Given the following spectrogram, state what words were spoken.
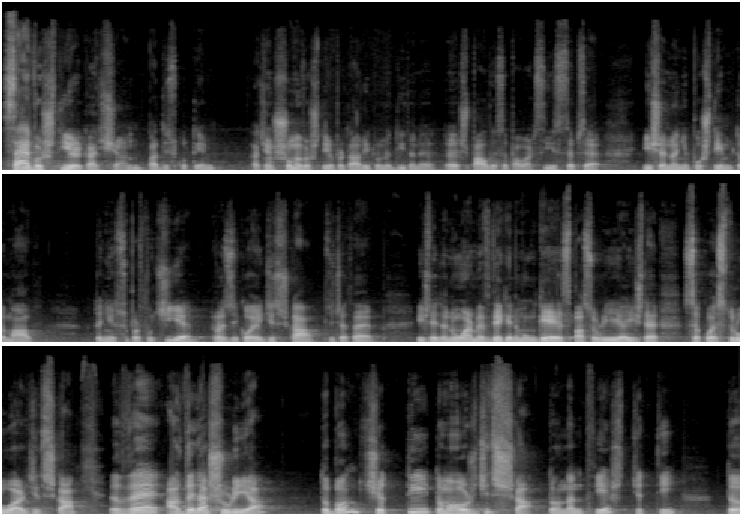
sa e vështirë ka qenë pa diskutim, Ka qenë shumë e vështirë për të arritur në ditën e shpalljes së pavarësisë, sepse ishe nën një pushtim të madh të një superfuqie, rrezikoje gjithçka, siç e the, ishte i dënuar me vdekje në mungesë, pasuria ishte sekuestruar, gjithçka, dhe atdhedashuria të bën që ti të mohosh gjithçka tënden thjesht që ti të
